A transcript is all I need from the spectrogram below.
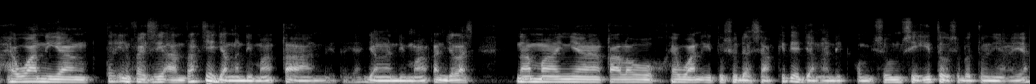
hewan yang terinfeksi antraks ya jangan dimakan gitu ya. Jangan dimakan jelas. Namanya kalau hewan itu sudah sakit ya jangan dikonsumsi itu sebetulnya ya.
